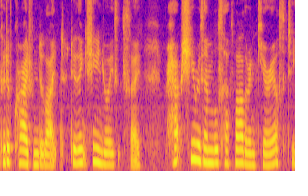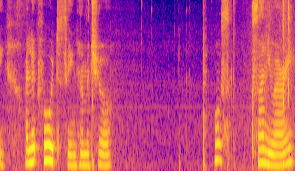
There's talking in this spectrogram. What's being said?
Could have cried from delight. To think she enjoys it so. Perhaps she resembles her father in curiosity. I look forward to seeing her mature. What's January.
